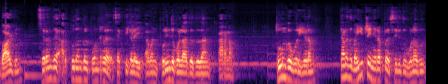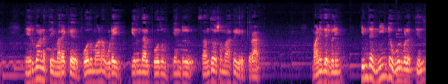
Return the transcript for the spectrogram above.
வாழ்வின் சிறந்த அற்புதங்கள் போன்ற சக்திகளை அவன் புரிந்து கொள்ளாததுதான் காரணம். தூங்க ஒரு இடம் தனது வயிற்றை நிரப்ப சிறிது உணவு நிர்வாணத்தை மறைக்க போதுமான உடை இருந்தால் போதும் என்று சந்தோஷமாக இருக்கிறான். மனிதர்களின் இந்த நீண்ட ஊர்வலத்தில்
